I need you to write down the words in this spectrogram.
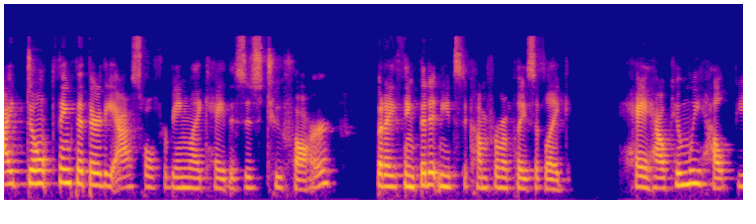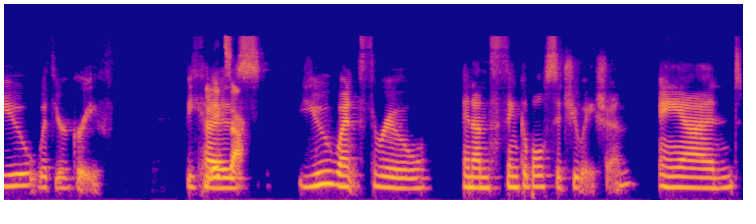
I don't think that they're the asshole for being like, "Hey, this is too far." But I think that it needs to come from a place of like, hey, how can we help you with your grief? Because exactly. you went through an unthinkable situation and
